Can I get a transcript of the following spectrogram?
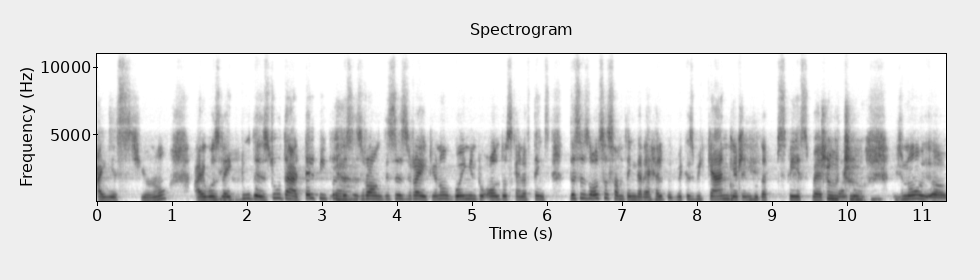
highest you know i was like do this do that tell people this is wrong this is right you know going into all those kind of things this is also something that i help with because we can get into that space where we want true. to you know uh,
